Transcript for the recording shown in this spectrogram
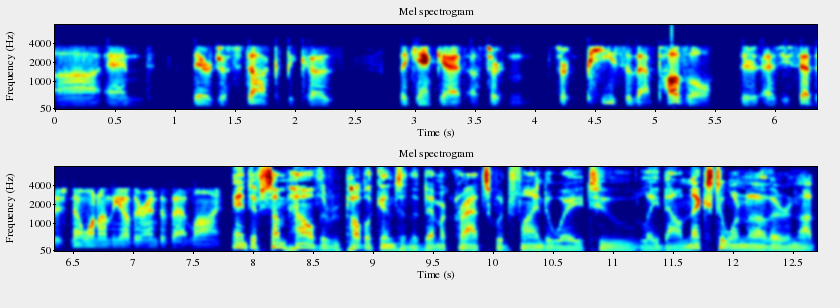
uh, and they're just stuck because they can't get a certain certain piece of that puzzle there, as you said, there's no one on the other end of that line. And if somehow the Republicans and the Democrats would find a way to lay down next to one another and not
